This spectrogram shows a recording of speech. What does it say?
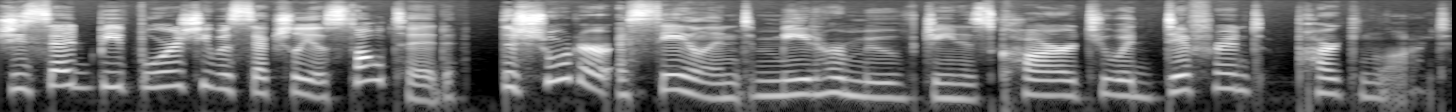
She said before she was sexually assaulted, the shorter assailant made her move Jayna's car to a different parking lot.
